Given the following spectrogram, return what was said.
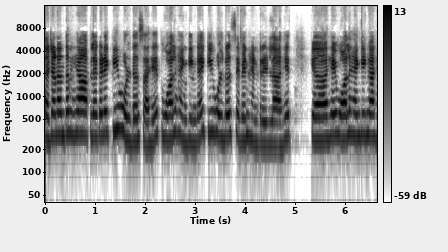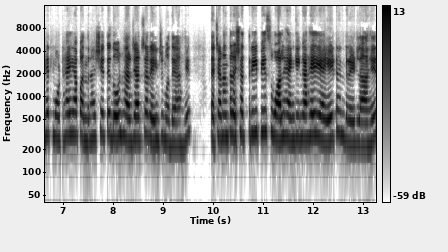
त्याच्यानंतर ह्या आपल्याकडे की होल्डर्स आहेत. वॉल हँगिंग आहे. की होल्डर सेव्हन हंड्रेडला आहेत. हे वॉल हँगिंग आहेत. मोठ्या ह्या पंधराशे ते दोन हजारच्या रेंजमध्ये आहेत. त्याच्यानंतर अशा थ्री पीस वॉल हँगिंग आहे. या एट हंड्रेडला आहेत.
